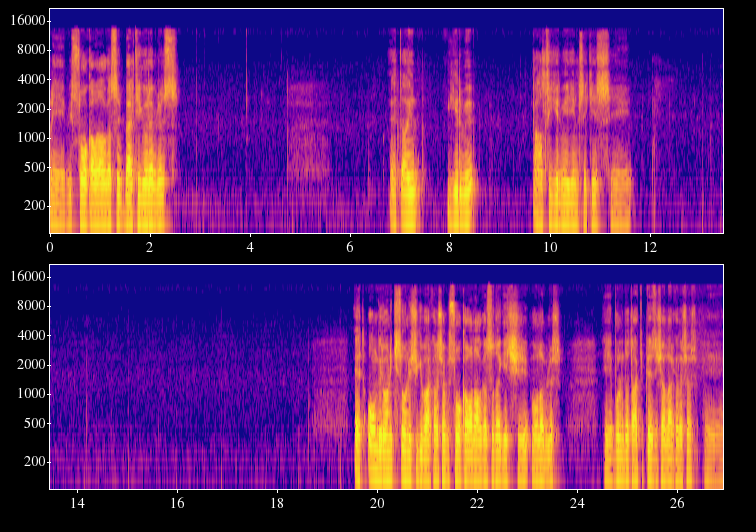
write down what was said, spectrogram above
e, bir soğuk hava dalgası belki görebiliriz. Evet ayın 26, 27, 28 e, Evet 11, 12'si 13'ü gibi arkadaşlar bir soğuk hava dalgası da geçişi olabilir. E, bunu da takipteyiz inşallah arkadaşlar. E,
